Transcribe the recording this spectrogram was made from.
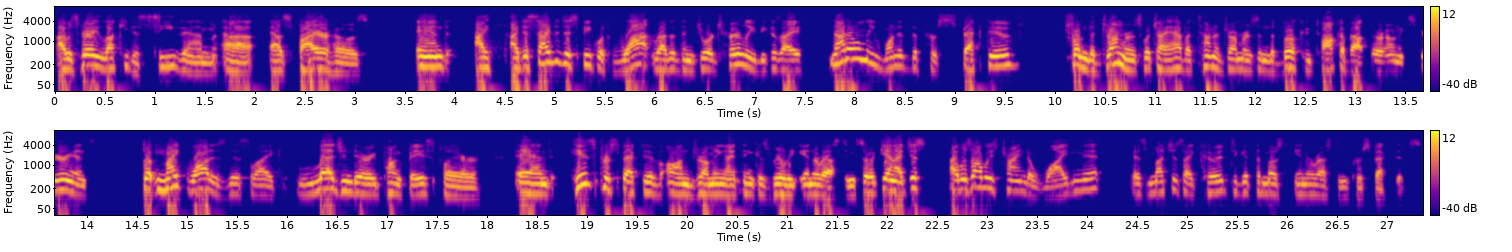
I was very lucky to see them uh, as Firehose, and I, I decided to speak with Watt rather than George Hurley because I not only wanted the perspective from the drummers, which I have a ton of drummers in the book who talk about their own experience, but Mike Watt is this like legendary punk bass player and his perspective on drumming I think is really interesting. So again, I just I was always trying to widen it as much as I could to get the most interesting perspectives.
